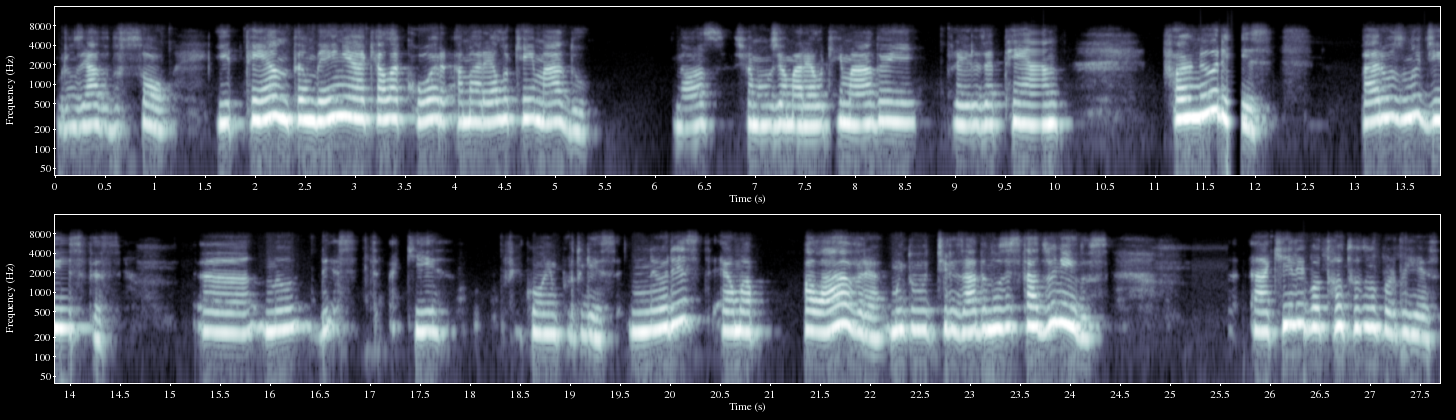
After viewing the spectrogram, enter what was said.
bronzeado do sol. E tan também é aquela cor amarelo queimado. Nós chamamos de amarelo queimado e para eles é tan. For nudists, para os nudistas. Uh, nudist, aqui ficou em português. Nudist é uma palavra muito utilizada nos Estados Unidos. Aqui ele botou tudo no português.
